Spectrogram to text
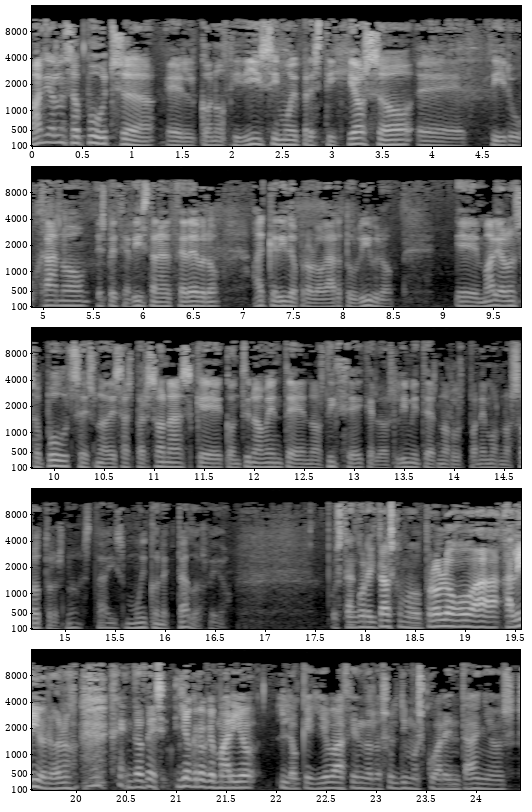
Mario Alonso Puig, eh, el conocidísimo y prestigioso eh, cirujano especialista en el cerebro, ha querido prologar tu libro. Eh, Mario Alonso Puig es una de esas personas que continuamente nos dice que los límites nos los ponemos nosotros, ¿no? Estáis muy conectados, veo. Pues están conectados como prólogo a, libro, ¿no? Entonces, yo creo que Mario lo que lleva haciendo los últimos 40 años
